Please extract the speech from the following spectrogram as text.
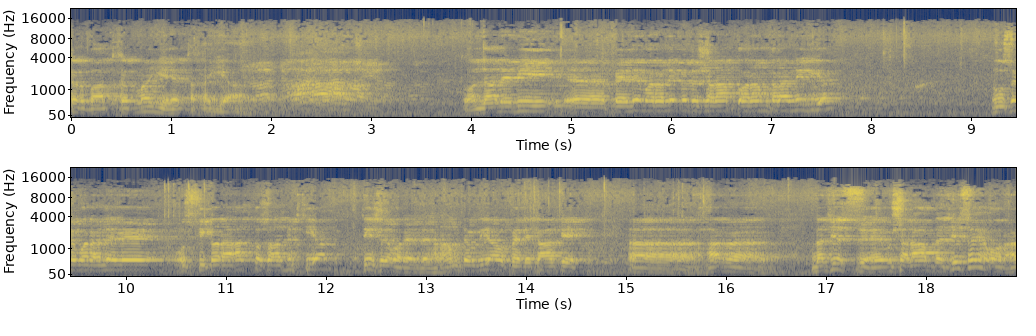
دیکھ کر بات کرنا یہ ہے تقیہ۔ تو اللہ نے بھی پہلے مرحلے پہ تو شراب کو حرام قرار نہیں دیا۔ دوسرے مرحلے میں اس کی کراہت کو ثابت کیا۔ تیسرے مرحلے میں حرام کر دیا۔ اور پہلے کہا کہ ہر نجس جو ہے، وہ شراب نجس ہے اور ہر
